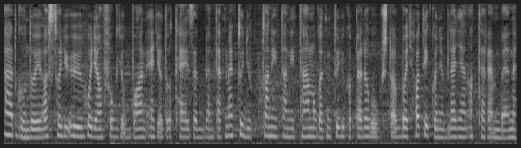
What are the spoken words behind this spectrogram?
átgondolja azt, hogy ő hogyan fog jobban egy adott helyzetben. Tehát meg tudjuk tanítani, támogatni tudjuk a pedagógust abba, hogy hatékonyabb legyen a teremben.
